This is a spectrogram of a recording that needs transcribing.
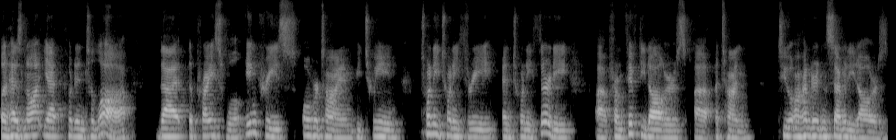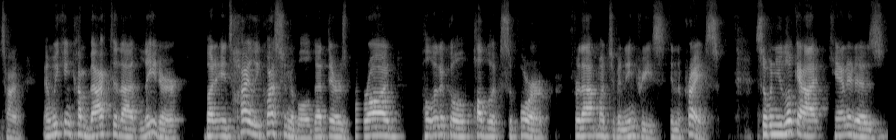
but has not yet put into law that the price will increase over time between 2023 and 2030 uh, from $50 uh, a ton to $170 a ton. And we can come back to that later, but it's highly questionable that there's broad political public support for that much of an increase in the price. So when you look at Canada's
